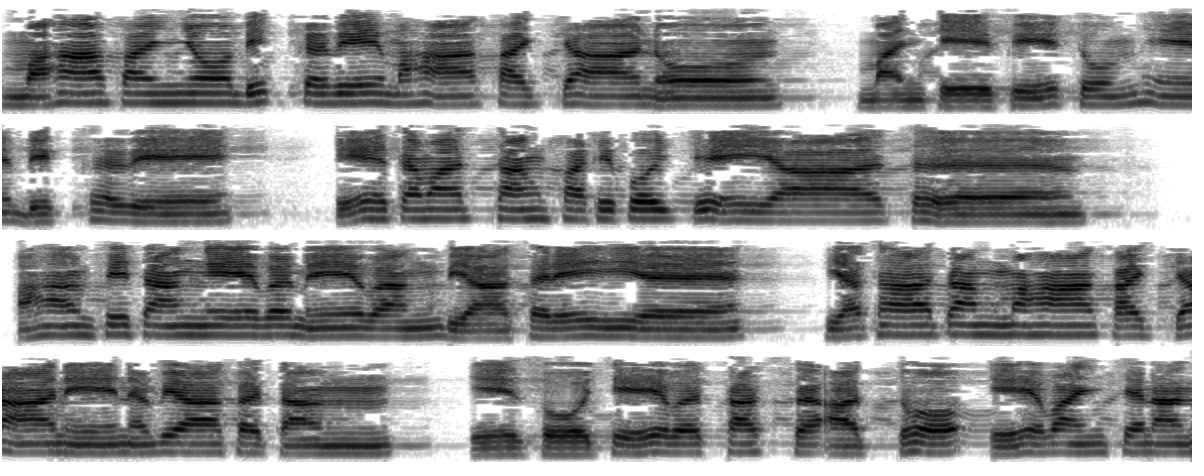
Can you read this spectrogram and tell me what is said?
මහා පඤ්ඤෝ භික්ඛවේ මහා කච්චානෝ මංචේ පීතුම් හේ භික්ඛවේ ඒතමත්තං පටිපොච්චේයාත අහං පිටං ඒව මේවං ව්‍යාකරෙය්‍ය යථාතං මහා කච්චානේන ව්‍යාකතං ඒසෝ චේව තස්ස අත්තෝ එවං චනං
